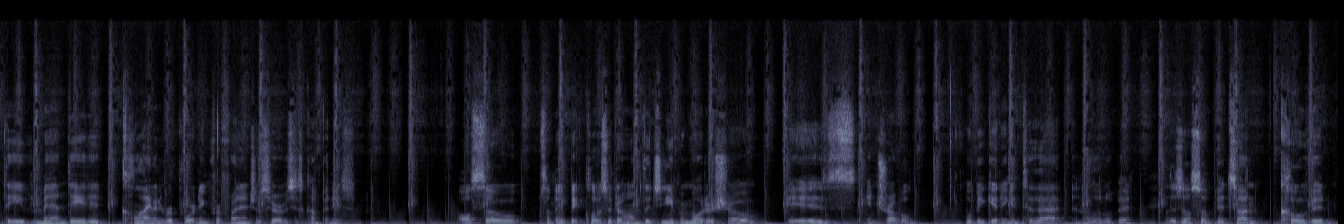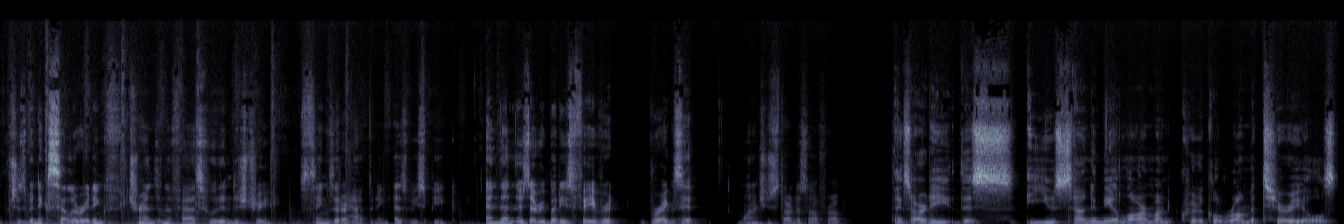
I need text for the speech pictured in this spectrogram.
They've mandated climate reporting for financial services companies. Also, something a bit closer to home, the Geneva Motor Show is in trouble. We'll be getting into that in a little bit. There's also bits on COVID, which has been accelerating trends in the fast food industry, things that are happening as we speak. And then there's everybody's favorite, Brexit. Why don't you start us off, Rob? Thanks, Artie. This EU sounding the alarm on critical raw materials,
